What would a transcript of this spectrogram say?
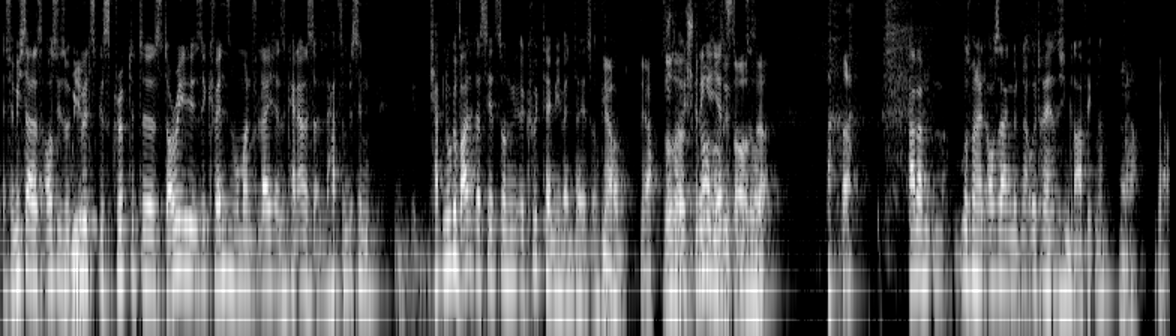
Also für mich sah das aus wie so Weird. übelst gescriptete Story-Sequenzen, wo man vielleicht, also keine Ahnung, es hat so ein bisschen. Ich habe nur gewartet, dass jetzt so ein Quicktime-Event da jetzt irgendwie ja, kommt. ja, so, Sprich, genau springe so jetzt sieht's aus. so. Ja. Aber muss man halt auch sagen, mit einer ultra hässlichen Grafik, ne? ja. ja.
